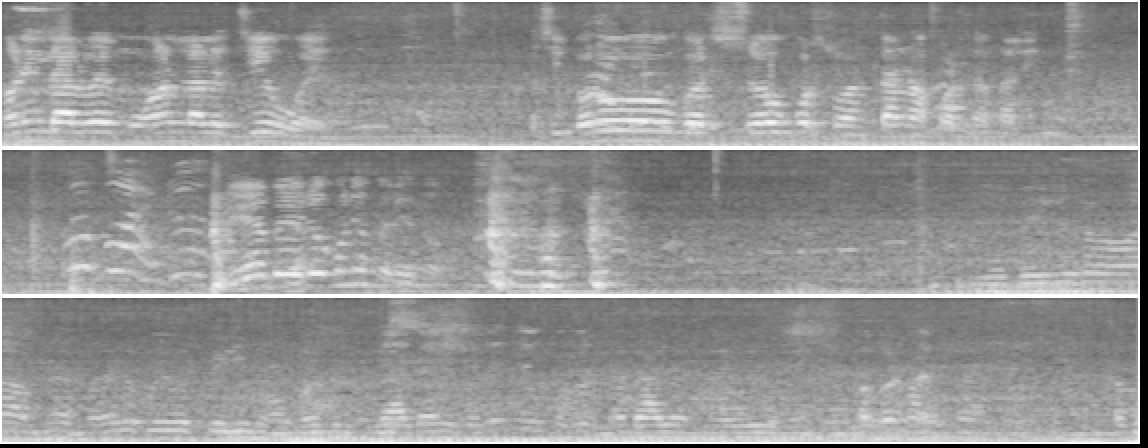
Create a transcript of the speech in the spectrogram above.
મણીલાલ હોય મોહનલાલ જે હોય. પછી બરોબર સૌ પર સોનતા ના પડતા ખાલી. બે બે લોકો ને કરે તો. ખબર. ખબર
